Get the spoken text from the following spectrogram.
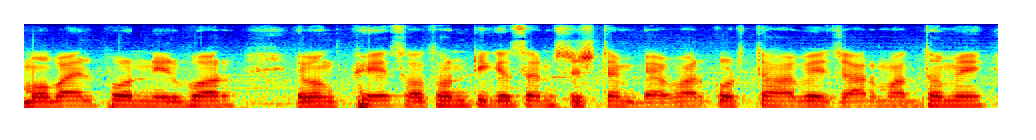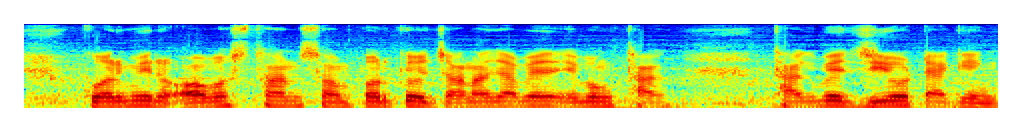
মোবাইল ফোন নির্ভর এবং ফেস অথেন্টিকেশন সিস্টেম ব্যবহার করতে হবে, যার মাধ্যমে কর্মীর অবস্থান সম্পর্কেও জানা যাবে এবং থাক- থাকবে জিও ট্যাগিং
